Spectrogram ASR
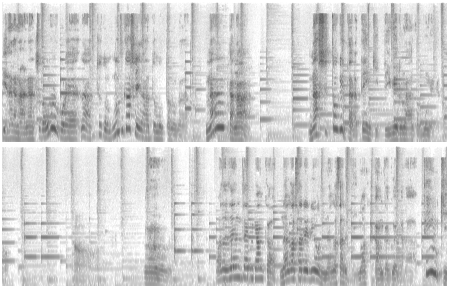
いやだからな、ちょっと俺もこれ、な、ちょっと難しいなと思ったのが、なんかな、成し遂げたら天気って言えるなと思うんやけど、あうん。まだ全然なんか流されるように流されて今って感覚やから、天気っ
